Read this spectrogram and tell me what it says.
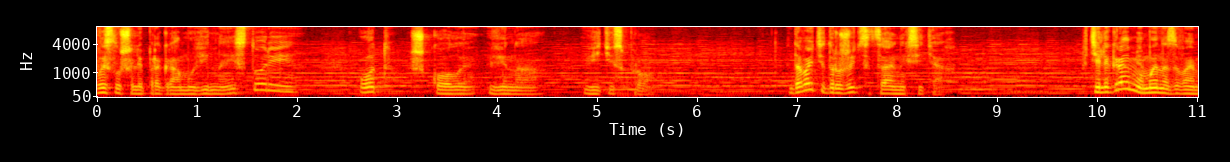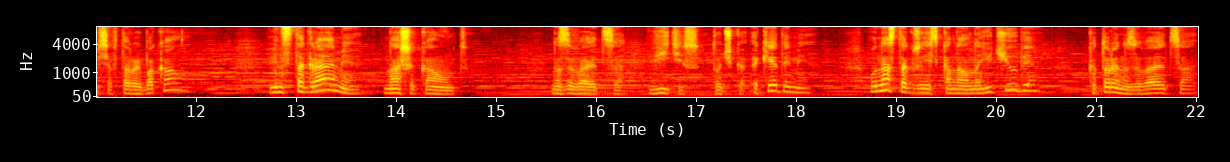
Вы слушали программу «Винные истории» от школы вина «Витис Про». Давайте дружить в социальных сетях. В Телеграме мы называемся «Второй бокал». В Инстаграме наш аккаунт называется vitis.academy. У нас также есть канал на YouTube, который называется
